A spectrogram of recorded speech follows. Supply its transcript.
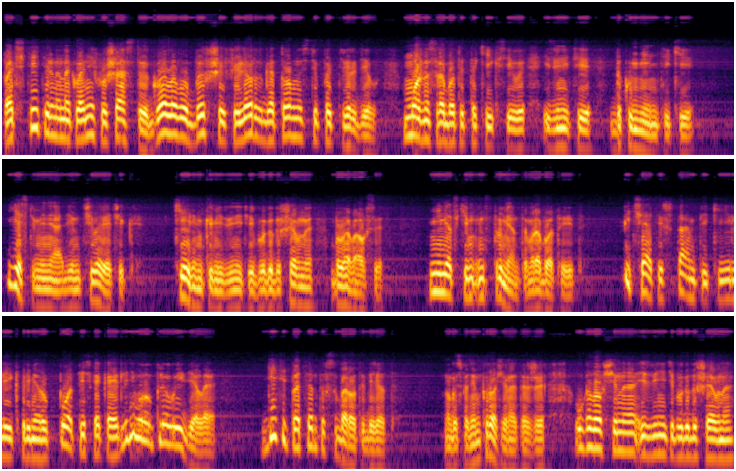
Почтительно наклонив ушастую голову, бывший филер с готовностью подтвердил. «Можно сработать такие ксивы, извините, документики. Есть у меня один человечек. Керенками, извините, благодушевно баловался. Немецким инструментом работает. Печати, штампики или, к примеру, подпись какая, для него плевое дело. 10% с оборота берет». «Но, господин Крохин, это же уголовщина, извините, благодушевно»,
